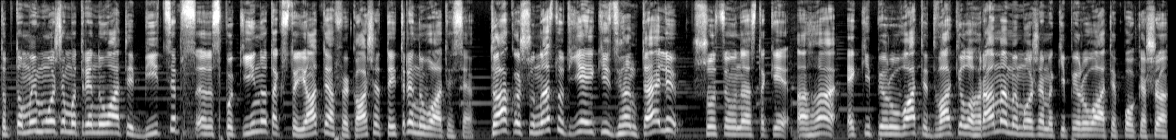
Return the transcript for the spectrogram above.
Тобто ми можемо тренувати біцепс е, спокійно, так стояти, афекашити і тренуватися. Також у нас тут є якісь гантелі. Що це у нас таке? Ага, екіпірувати 2 кілограми ми можемо екіпірувати поки що.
